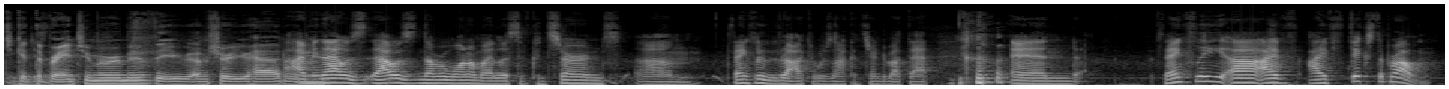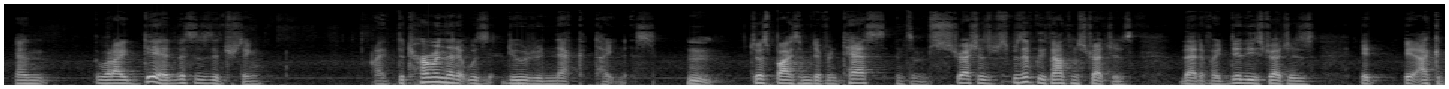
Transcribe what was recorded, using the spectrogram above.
to get the brain tumor removed that you i'm sure you had I mean you- that was that was number one on my list of concerns. Um, thankfully, the doctor was not concerned about that, and thankfully, uh, I've I've fixed the problem. And what I did, this is interesting. I determined that it was due to neck tightness, Hmm. Just by some different tests and some stretches. Specifically, found some stretches that if I did these stretches, it, it I could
